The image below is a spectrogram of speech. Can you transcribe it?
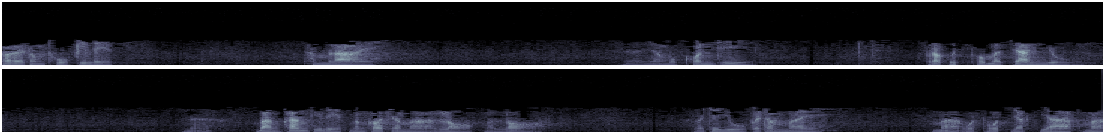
ก็เลยต้องถูกกิเลสทำลาย อย่างบุคคลที่ประพฤติพรหมจรรย์อยู่ นะบางครั้งกิเลสมันก็จะมาหลอกมาล่อว่าจะอยู่ไปทำไม มาอดอดอยากอยากมา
